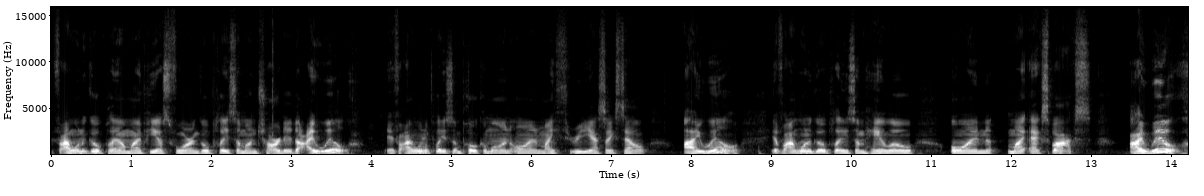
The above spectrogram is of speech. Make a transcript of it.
if I want to go play on my PS4 and go play some Uncharted, I will. If I want to play some Pokemon on my 3DS XL, I will. If I want to go play some Halo on my Xbox, I will.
